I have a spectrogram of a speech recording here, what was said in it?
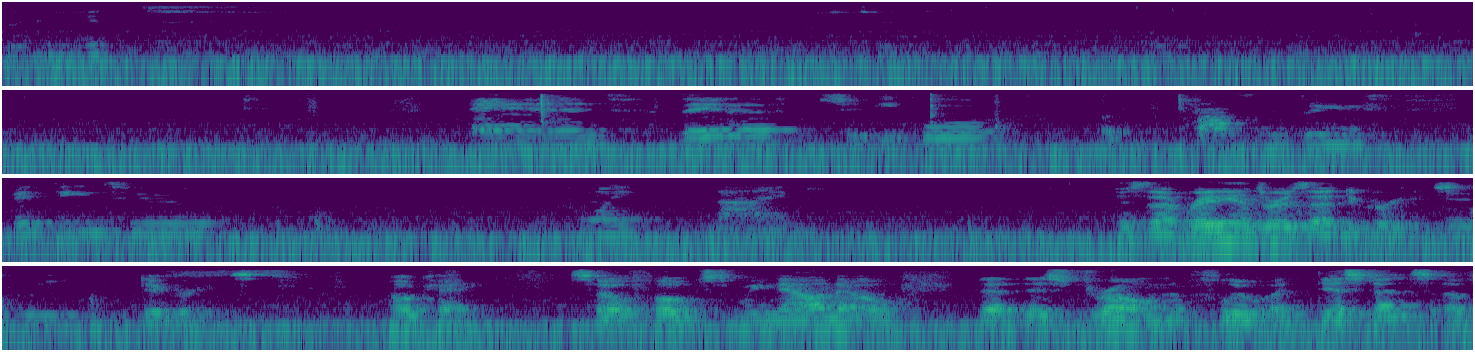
Second. And theta should equal approximately fifty-two point nine Is that radians or is that degrees? degrees. Degrees. Okay. So, folks, we now know that this drone flew a distance of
